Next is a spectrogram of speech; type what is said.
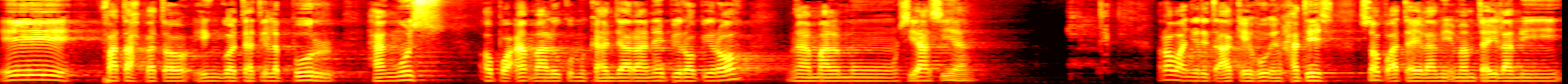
eh fatah bato hingga dadi lebur hangus opo amalukum ganjarane piro-piro ngamalmu sia-sia. Rawa nyeritakake hu ing hadis sapa Tailami Imam Tailami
